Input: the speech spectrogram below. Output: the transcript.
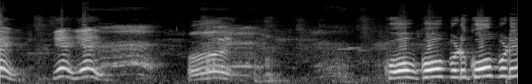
ஏய் ஏய் ஏய். ஓய். கோ கோவப்படு கோவப்படு.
